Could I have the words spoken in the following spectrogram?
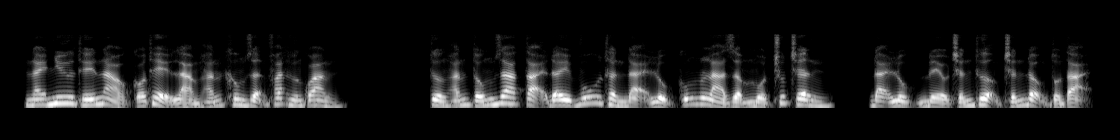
Này như thế nào có thể làm hắn không giận phát hướng quan? Tưởng hắn tống ra tại đây vũ thần đại lục cũng là dậm một chút chân, đại lục đều chấn thượng chấn động tồn tại.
